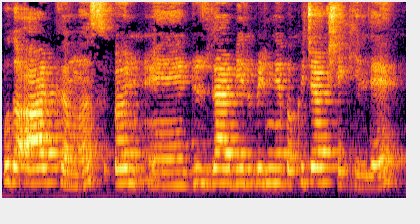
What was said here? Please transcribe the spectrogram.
Bu da arkamız. Ön, eee, düzler birbirine bakacak şekilde.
